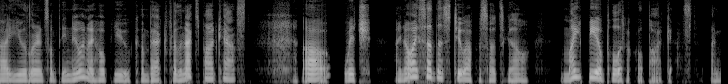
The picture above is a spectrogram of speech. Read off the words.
uh, you learned something new, and I hope you come back for the next podcast, uh, which I know I said this two episodes ago, might be a political podcast. I'm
